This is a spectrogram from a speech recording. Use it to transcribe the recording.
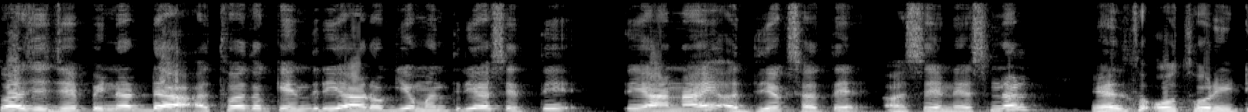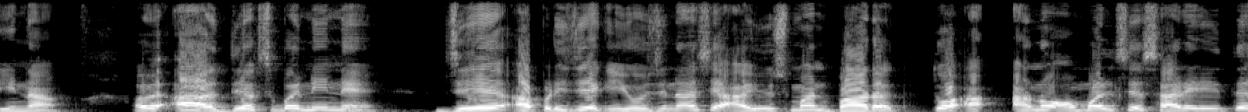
તો આજે જેપી નડ્ડા અથવા તો કેન્દ્રીય આરોગ્ય મંત્રી હશે, તે તે આના અધ્યક્ષ હશે નેશનલ હેલ્થ ઓથોરિટીના. હવે આ અધ્યક્ષ બનીને જે આપણી જે એક યોજના છે આયુષ્માન ભારત, તો આનો અમલ છે, સારી રીતે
